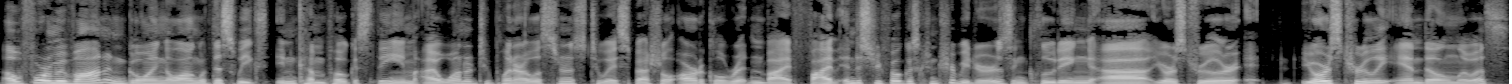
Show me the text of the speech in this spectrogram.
Uh, before we move on and going along with this week's income focused theme, I wanted to point our listeners to a special article written by five industry focused contributors, including uh, yours truly, yours truly, and Dylan Lewis.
